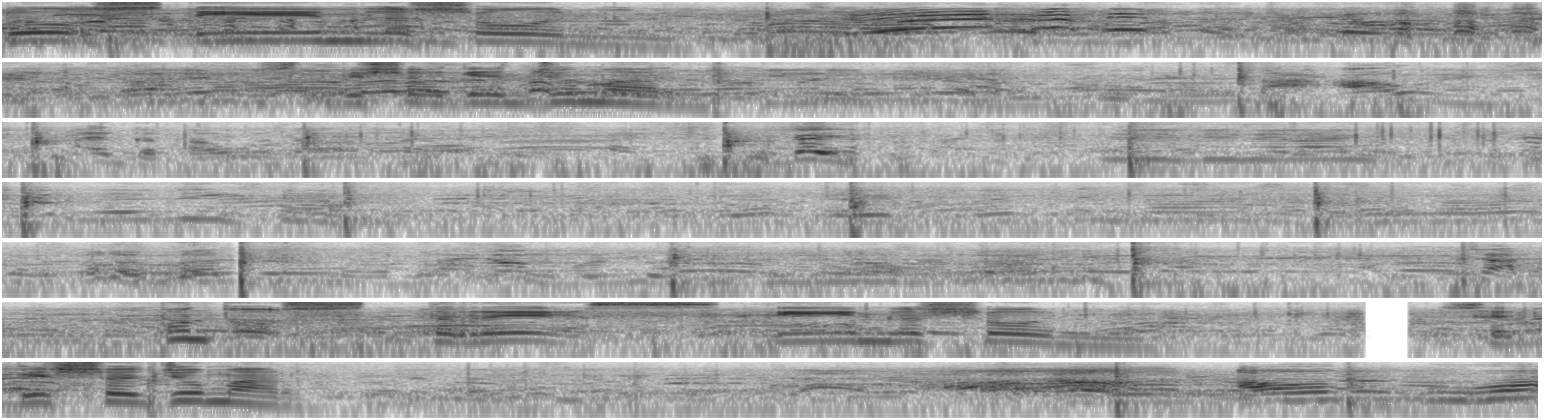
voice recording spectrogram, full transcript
Dos, Team Luzon. Servisyo again Jumar. Ay gatawa na. Puntos. Tres, Team Luzon. Servisyo Jumar. Ako kuha.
